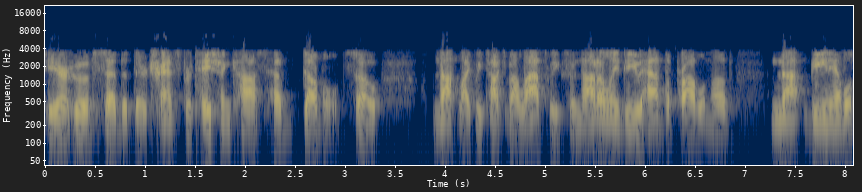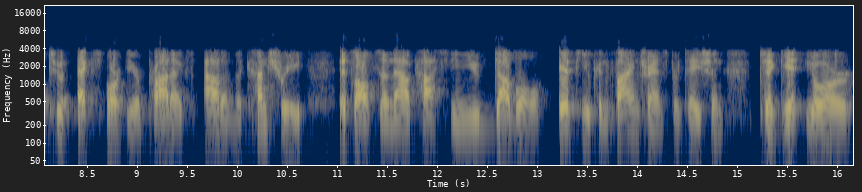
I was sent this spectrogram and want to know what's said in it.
here who have said that their transportation costs have doubled. So not like we talked about last week. So not only do you have the problem of not being able to export your products out of the country, it's also now costing you double if you can find transportation to get your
